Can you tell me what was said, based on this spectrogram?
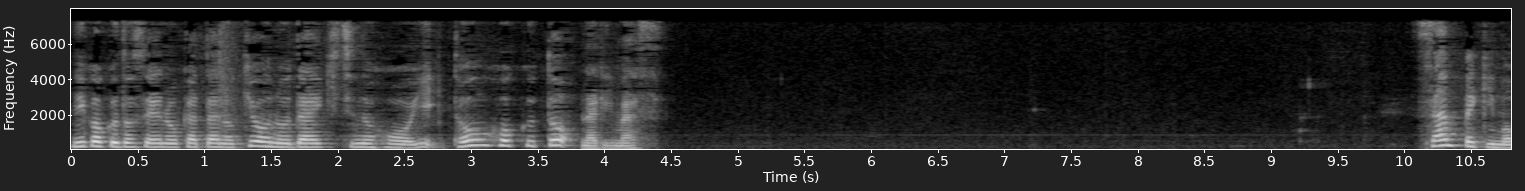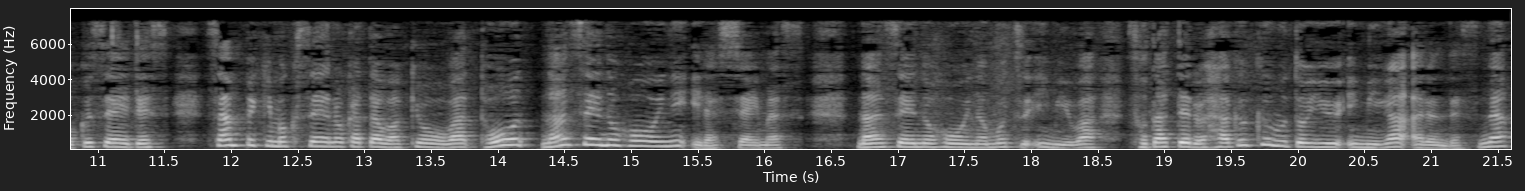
二国土星の方の今日の大吉の方位、東北となります。三匹木星です。三匹木星の方は今日は東南西の方位にいらっしゃいます。南西の方位の持つ意味は育てる、育むという意味があるんですな、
